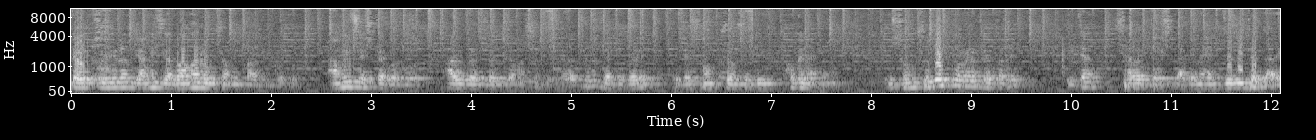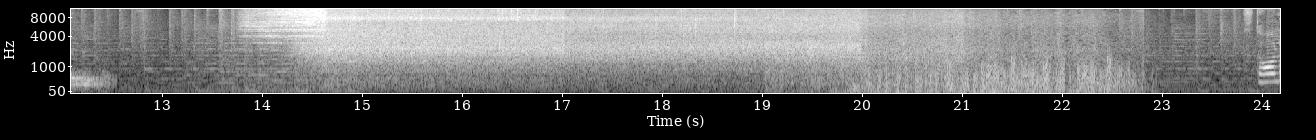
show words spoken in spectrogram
দায়িত্ব যে আমি যাব, আমার অংশ আমি পালন করব। আমি চেষ্টা করব আরও দশজনকে আমার সঙ্গে করার জন্য, যাতে করে এটা সংশোধন হবে না কেন? সংশোধন করার ব্যাপারে এটা সারা দেশ লাগে না, একজনই তো দাঁড়ালেই হয় স্থল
